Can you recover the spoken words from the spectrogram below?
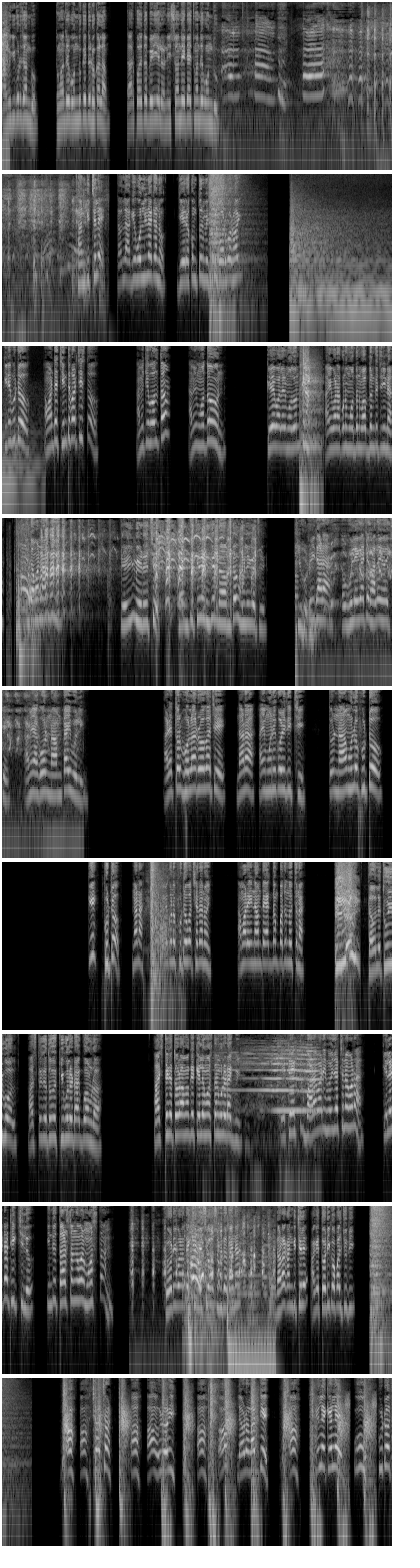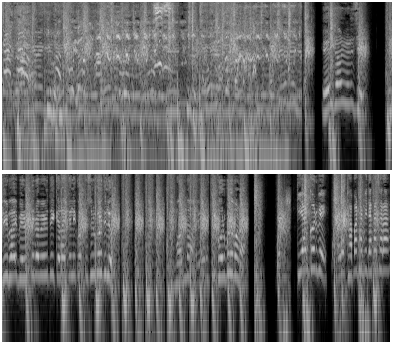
আমি কি করে জানব? তোমাদের বন্ধুকে তো ঢোকালাম। তারপরে তো বেরিয়ে এলো। নিঃসন্দেহে এটাই তোমাদের বন্ধু। খানকির ছেলে তাহলে আগে বললি না কেন যে এরকম তোর মেশিনে গড়বড় হয়? কিরে ফুটো আমারটা চিনতে পারছিস তো? আমি কি বলতো? আমি মদন। কে বলে মদন? আমি বানা কোনো মদন বাবদনকে চিনি না। কিন্তু আমার নাম কি? এই মেরেছে। খানকির ছেলে নিজের নামটাও ভুলে গেছে। তুই দাঁড়া ও ভুলে গেছে ভালোই হয়েছে। আমি নামটাই বলি। আরে তোর রোগ আছে। দাঁড়া আমি মনে করে দিচ্ছি। তোর নাম হলো ফুটো। কি? ফুটো? না না আমি কোনো ফুটো বা ছেদা নই। আমার এই নামটা একদম পছন্দ হচ্ছে না। তাহলে তুই বল আজ থেকে তোকে কি বলে ডাকবো আমরা? আজ থেকে তোরা আমাকে কেলে মস্তান বলে ডাকবি। এটা একটু বাড়াবাড়ি হয়ে যাচ্ছে না বাড়া? কেলেটা ঠিক ছিল কিন্তু তার সঙ্গে আমার মস্তান? তোরই বানা দেখছি বেশি অসুবিধা তাই না দাঁড়া কানকি ছেলে আগে তোরই কপাল চুদি আহ আহ ছাড় ছাড় আহ আহ উড়ি উড়ি আহ আহ লেওড়া লাগছে আহ কেলে কেলে উ ফুটো ছাড় ছাড় এই গান মেরেছে দিদি ভাই বেরোতে না কেলাকেলি করতে শুরু করে দিল মদনা এবারে কি করব রে মানা কি আর করবে ওরা ঠাপাঠাপি দেখা ছাড়া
